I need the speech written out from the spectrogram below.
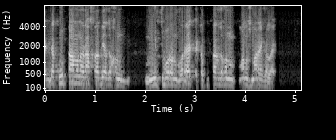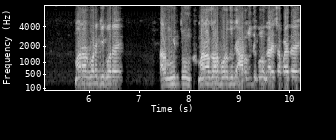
একটা কুত্তা মনে রাস্তা দিয়ে যখন মৃত্যুবরণ করে, একটা কুত্তাকে যখন মানুষ মারে ফেলায় মারার পরে কি করে? তার মৃত্যু, মারা যাওয়ার পরে যদি আরও যদি কোনো গাড়ি চাপায় দেয়,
